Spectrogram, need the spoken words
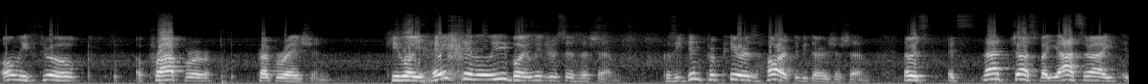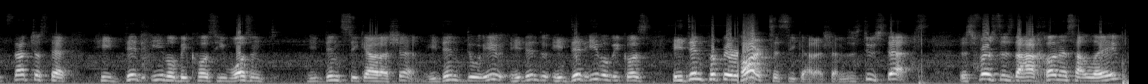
only through a proper preparation. Because he didn't prepare his heart to be Darish Hashem. In other words, it's not just by Yasra, it's not just that he did evil because he wasn't he didn't seek out Hashem. He didn't do he didn't do, he did evil because he didn't prepare his heart to seek out Hashem. There's two steps. This first is the hachones halev,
